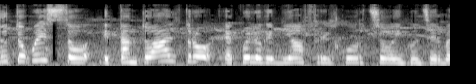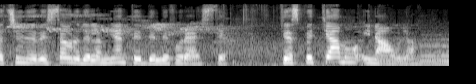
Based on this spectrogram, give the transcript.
Tutto questo e tanto altro è quello che vi offre il corso in conservazione e restauro dell'ambiente e delle foreste. Ti aspettiamo in aula.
